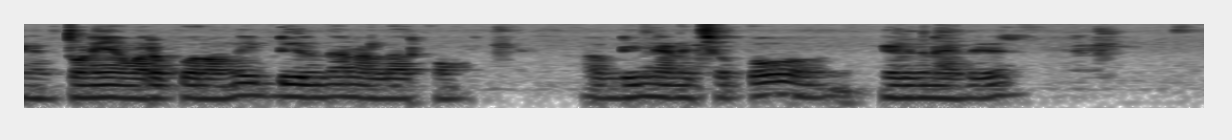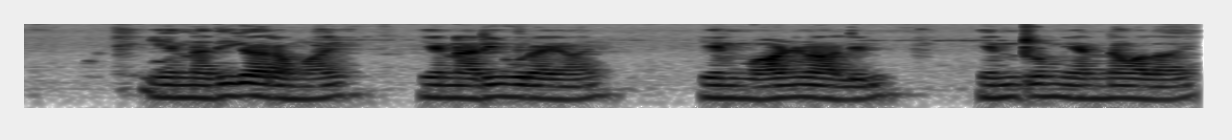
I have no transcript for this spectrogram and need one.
எனக்கு துணையாக வரப்போகிறவங்க இப்படி இருந்தால் நல்லாயிருக்கும் அப்படின்னு நினச்சப்போ எழுதினது என் அதிகாரமாய் என் அறிவுரையாய் என் வாழ்நாளில் என்றும் எண்ணவளாய்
